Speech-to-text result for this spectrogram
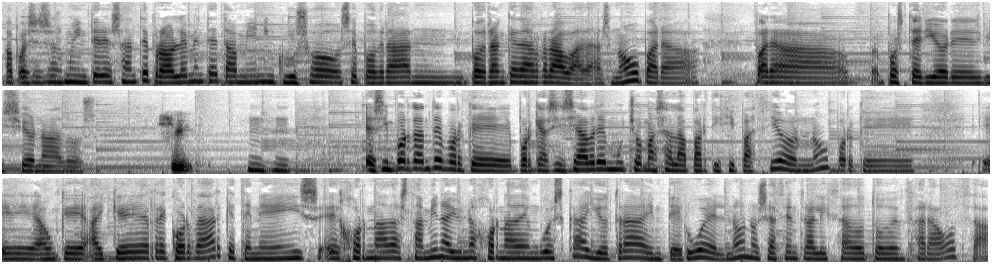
Ah, pues eso es muy interesante. Probablemente también incluso se podrán podrán quedar grabadas, ¿no? Para para posteriores visionados. Sí. Es importante porque, porque así se abre mucho más a la participación, ¿no? Porque eh, aunque hay que recordar que tenéis eh, jornadas también, hay una jornada en Huesca y otra en Teruel, ¿no? No se ha centralizado todo en Zaragoza.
